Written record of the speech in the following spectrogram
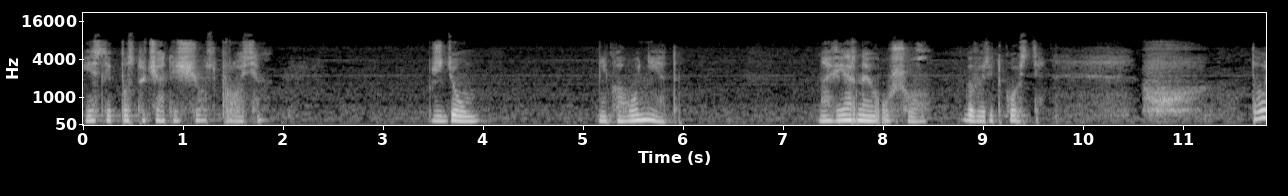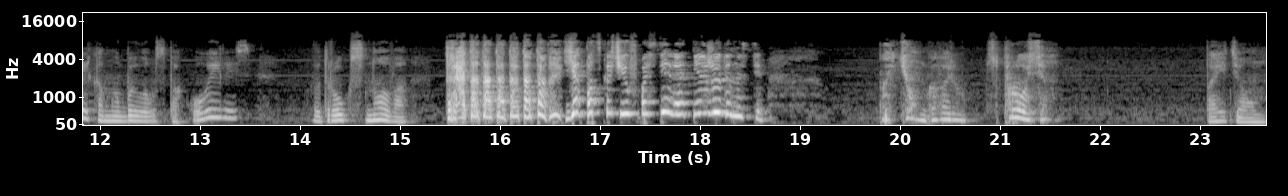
Если постучат еще, спросим. Ждем. Никого нет. Наверное, ушел, говорит Костя. Фух. Только мы было успокоились, вдруг снова Тра-та-та-та-та-та-та! Я подскочил в постели от неожиданности. Пойдем, говорю, спросим. Пойдем.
